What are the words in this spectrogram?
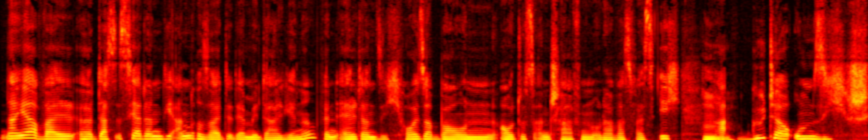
Naja, weil äh, das ist ja dann die andere Seite der Medaille, ne? Wenn Eltern sich Häuser bauen, Autos anschaffen oder was weiß ich, mhm. Güter um sich,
